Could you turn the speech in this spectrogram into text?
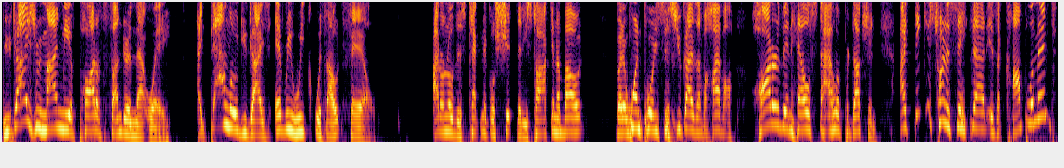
You guys remind me of Pot of Thunder in that way. I download you guys every week without fail. I don't know this technical shit that he's talking about, but at one point he says you guys have a, have a hotter than hell style of production. I think he's trying to say that is a compliment.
